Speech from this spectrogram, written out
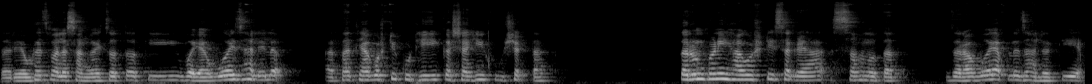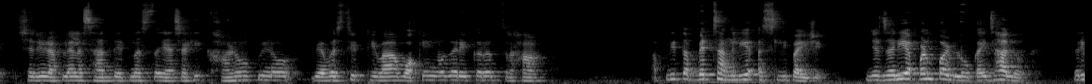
तर एवढंच मला सांगायचं होतं की वया वय झालेलं अर्थात ह्या गोष्टी कुठेही कशाही होऊ शकतात. तरुणपणी ह्या गोष्टी सगळ्या सहन होतात. जरा वय आपलं झालं की शरीर आपल्याला साथ देत नसतं यासाठी खाणं पिणं व्यवस्थित ठेवा वॉकिंग वगैरे करत राहा. आपली तब्येत चांगली असली पाहिजे. म्हणजे जरी आपण पडलो काही झालं तरी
